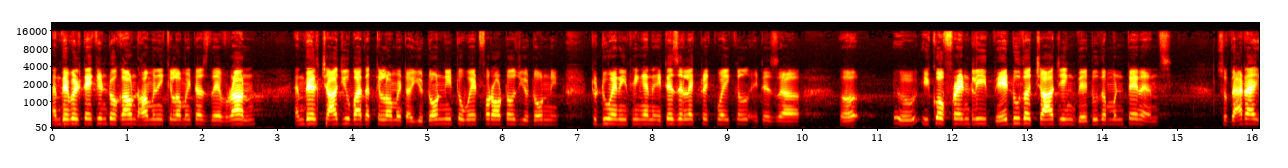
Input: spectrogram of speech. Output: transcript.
and they will take into account how many kilometers they've run, and they'll charge you by the kilometer. You don't need to wait for autos. You don't need to do anything, and it is electric vehicle. It is uh, uh, uh, eco-friendly. They do the charging. They do the maintenance. So that I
